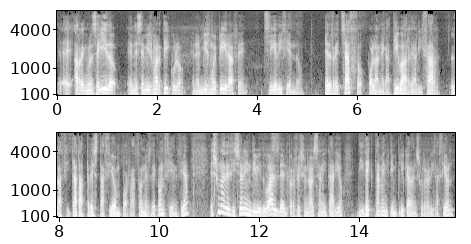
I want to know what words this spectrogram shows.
Eh, a renglón seguido, en ese mismo artículo, en el mismo epígrafe, sigue diciendo, el rechazo o la negativa a realizar la citada prestación por razones de conciencia es una decisión individual del profesional sanitario directamente implicada en su realización,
